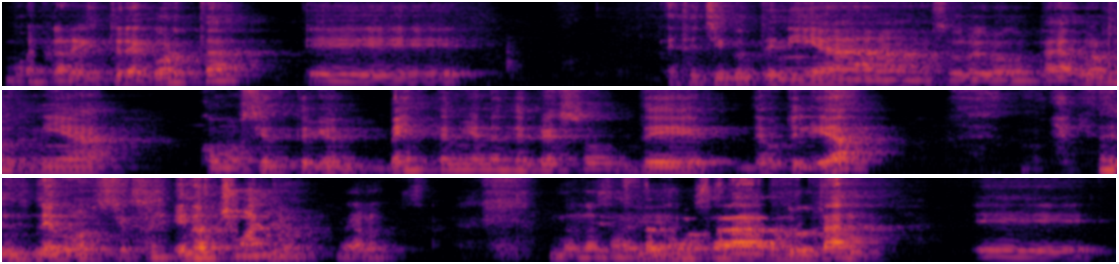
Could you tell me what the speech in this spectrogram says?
Bueno, la historia corta, eh, este chico tenía, seguro que me contaba Eduardo, tenía como 20 millones de pesos de, de utilidad en el negocio, en ocho años. No lo sabía. Es una cosa brutal. Eh,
